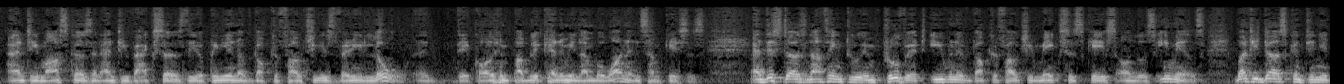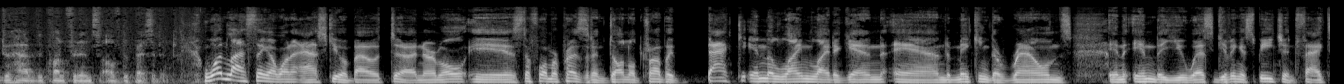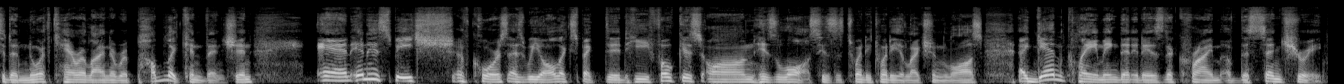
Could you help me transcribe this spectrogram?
anti-maskers and anti-vaxxers, the opinion of Dr. Fauci is very low. Uh, they call him public enemy number one in some cases. And this does nothing to improve it, even if Dr. Fauci makes his case on those emails. But he does continue to have the confidence of the president. One last thing I want to ask you about, uh, Nirmal, is the former president, Donald Trump back in the limelight again and making the rounds in, in the U.S., giving a speech, in fact, to the North Carolina Republic Convention. And in his speech, of course, as we all expected, he focused on his loss, his 2020 election loss, again claiming that it is the crime of the century.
